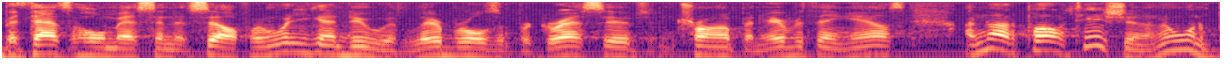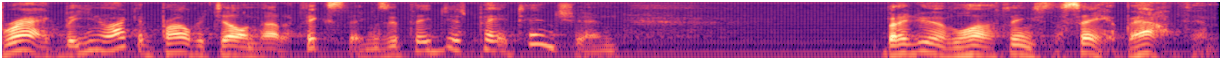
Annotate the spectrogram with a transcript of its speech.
but that's a whole mess in itself. And what are you going to do with liberals and progressives and Trump and everything else? I'm not a politician. I don't want to brag, but you know, I could probably tell them how to fix things if they just pay attention. But I do have a lot of things to say about them.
